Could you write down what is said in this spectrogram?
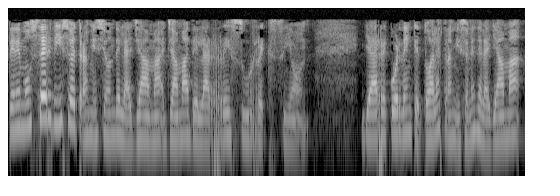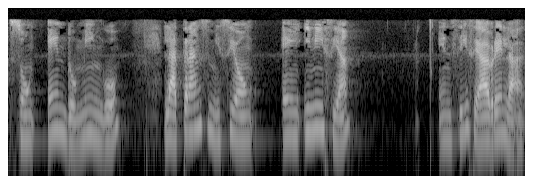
tenemos servicio de transmisión de la llama, llama de la resurrección. Ya recuerden que todas las transmisiones de la llama son en domingo. La transmisión inicia en sí, se abre la,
